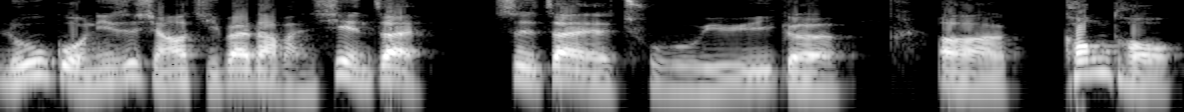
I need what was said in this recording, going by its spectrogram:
如果你是想要击败大盘，现在是在处于一个呃空头，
